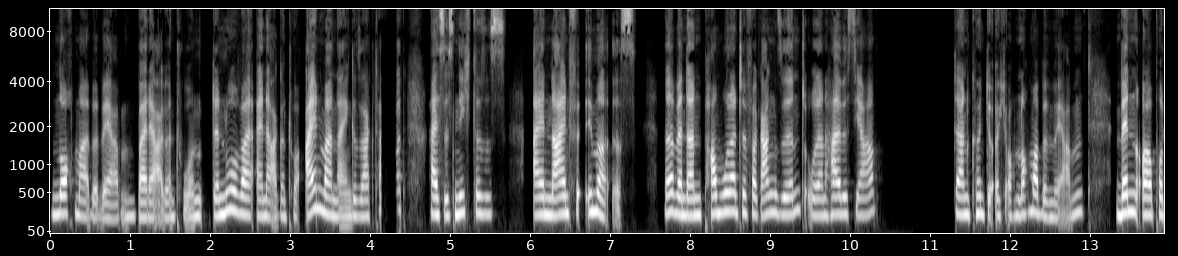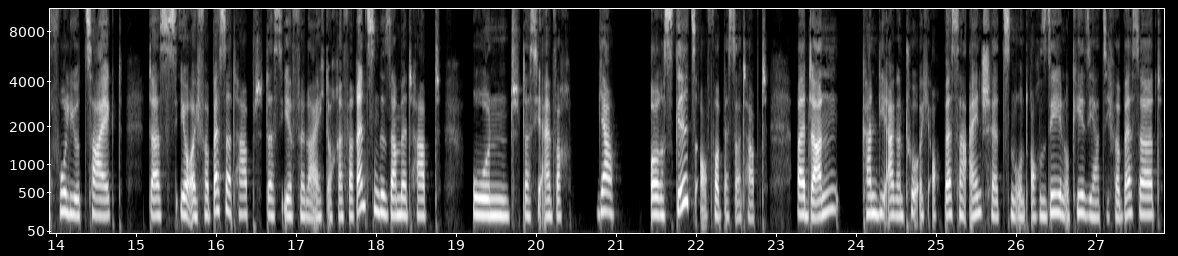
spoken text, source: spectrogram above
nochmal bewerben bei der Agentur. Denn nur weil eine Agentur einmal Nein gesagt hat, heißt es nicht, dass es ein Nein für immer ist. Ne? Wenn dann ein paar Monate vergangen sind oder ein halbes Jahr, dann könnt ihr euch auch nochmal bewerben, wenn euer Portfolio zeigt, dass ihr euch verbessert habt, dass ihr vielleicht auch Referenzen gesammelt habt und dass ihr einfach, ja, eure Skills auch verbessert habt. Weil dann kann die Agentur euch auch besser einschätzen und auch sehen, okay, sie hat sich verbessert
